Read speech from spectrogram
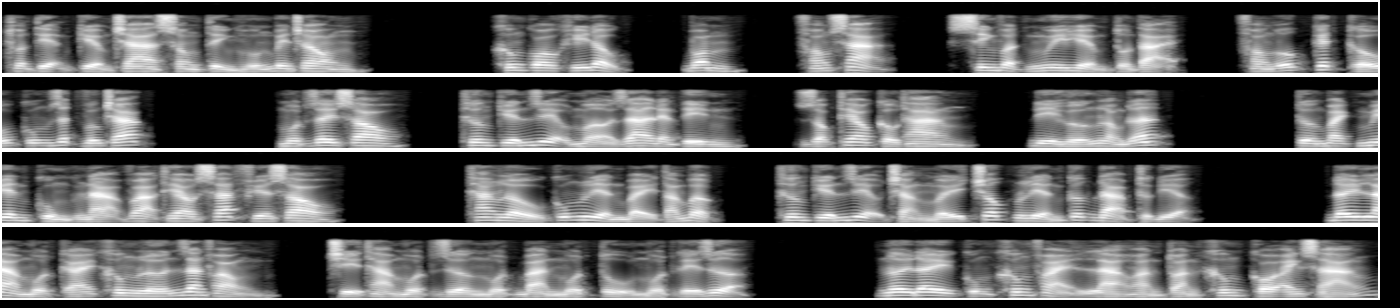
thuận tiện kiểm tra xong tình huống bên trong. Không có khí độc, bom, phóng xạ, sinh vật nguy hiểm tồn tại, phòng ốc kết cấu cũng rất vững chắc. Một giây sau, Thương Kiến Diệu mở ra đèn tin, dọc theo cầu thang, đi hướng lòng đất. Tường Bạch Miên cùng nạ vạ theo sát phía sau. Thang lầu cũng liền bảy tám bậc, Thương Kiến Diệu chẳng mấy chốc liền cước đạp thực địa. Đây là một cái không lớn gian phòng, chỉ thả một giường một bàn một tủ một ghế dựa. Nơi đây cũng không phải là hoàn toàn không có ánh sáng,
